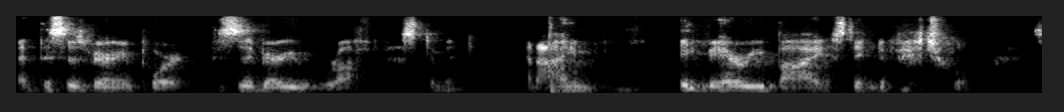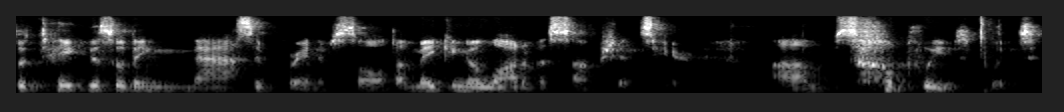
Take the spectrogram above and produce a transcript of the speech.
and this is very important, this is a very rough estimate, and I'm a very biased individual. So take this with a massive grain of salt. I'm making a lot of assumptions here. Um, so please, please.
